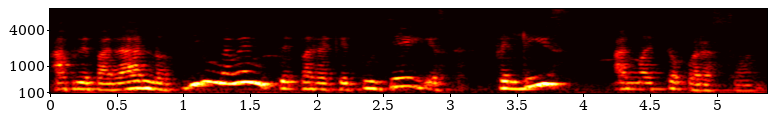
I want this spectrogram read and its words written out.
a prepararnos dignamente para que tú llegues feliz a nuestro corazón.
